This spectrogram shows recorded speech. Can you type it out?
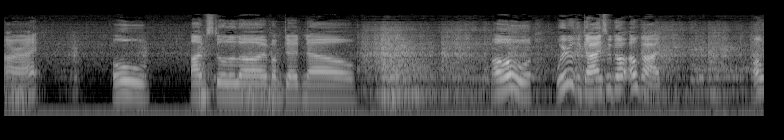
Alright. Oh. I'm still alive. I'm dead now. Oh. We're the guys who go... Oh, God. Oh.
